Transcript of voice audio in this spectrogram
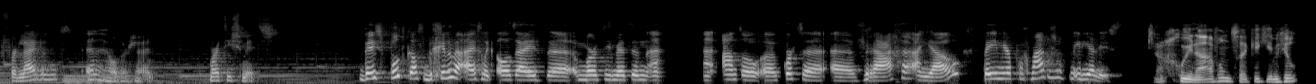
verleidend en helder zijn. Marty Smits. Deze podcast beginnen we eigenlijk altijd, uh, Marty, met een uh, aantal uh, korte vragen aan jou. Ben je meer pragmatisch of een idealist? Goedenavond, Kiki Michiel.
